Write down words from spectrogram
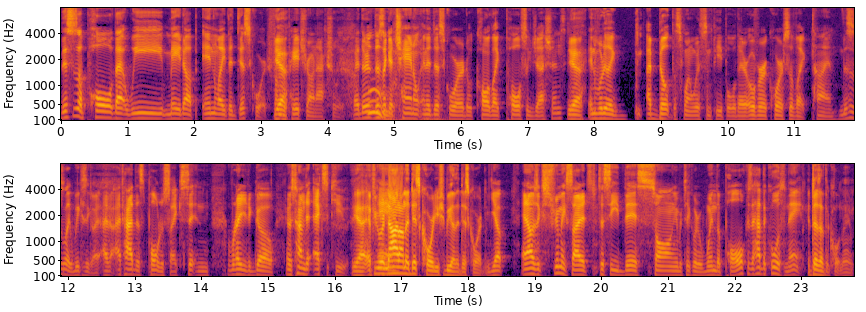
This is a poll that we made up in like the Discord from Yeah. the Patreon actually. Like there, there's like a channel in the Discord called like poll suggestions. Yeah. And literally like I built this one with some people there over a course of like time. This is like weeks ago. I've, I've had this poll just like sitting ready to go. It was time to execute. Yeah, if you were And- not on the Discord, you should be on the Discord. Yep. And I was extremely excited to see this song in particular win the poll because it had the coolest name. It does have the cool name,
